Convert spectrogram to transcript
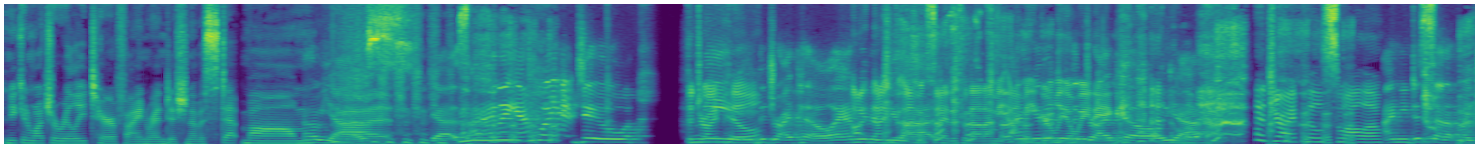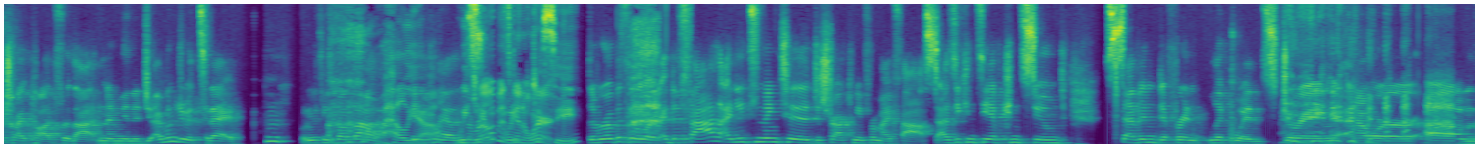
And you can watch a really terrifying rendition of a stepmom. Oh, yes. yes. I, and I am going to do The dry me- pill? The dry pill. I am going to I'm- do I'm that. excited for that. I'm- I'm gonna eagerly do the Dry awaiting. pill. Yeah. a dry pill swallow. I need to set up my tripod for that. And I'm going to do, I'm going to do it today. Hmm, What do we think about that? Oh, hell yeah. We The robe is gonna to work. see. The robe is going to work. The fast, I need something to distract me from my fast. As you can see, I've consumed seven different liquids during our um,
